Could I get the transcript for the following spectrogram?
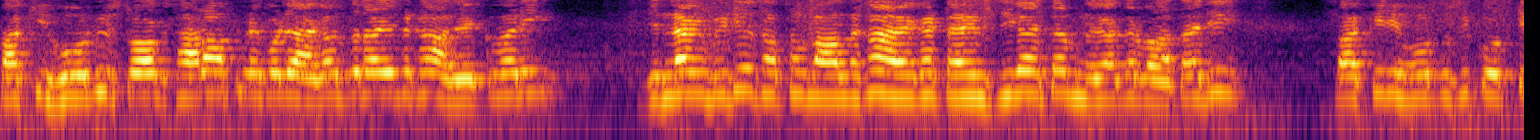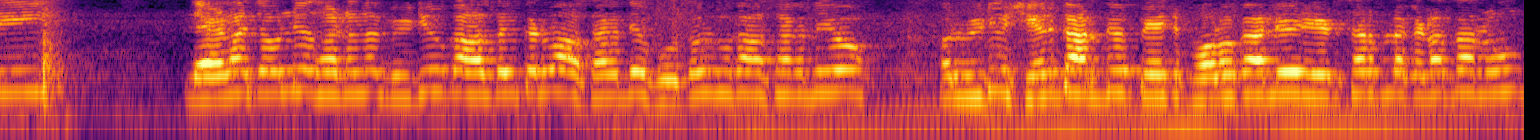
ਬਾਕੀ ਹੋਰ ਵੀ ਸਟਾਕ ਸਾਰਾ ਆਪਣੇ ਕੋਲ ਆ ਗਿਆ ਉਧਰ ਆਏ ਦਿਖਾ ਦੇ ਇੱਕ ਵਾਰੀ। ਜਿੰਨਾ ਵੀ ਵੀਡੀਓ ਸਾਥੋਂ ਮਾਲ ਦਿਖਾਏਗਾ ਟਾਈਮ ਸੀਗਾ, ਇਹ ਤੁਹਾਨੂੰ ਨਿਗਾਹ ਕਰਵਾਤਾ ਜੀ। ਬਾਕੀ ਜੇ ਹੋਰ ਤੁਸੀਂ ਕੋਟੀ ਲੈਣਾ ਚਾਹੁੰਦੇ ਹੋ, ਸਾਡੇ ਨਾਲ ਵੀਡੀਓ ਕਾਲ ਤੇ ਵੀ ਕਢਵਾ ਸਕਦੇ ਹੋ ਫੋਟੋ ਵੀ ਮੰਗਾ ਸਕਦੇ ਹੋ। ਔਰ ਵੀਡੀਓ ਸ਼ੇਅਰ ਕਰ ਦਿਓ ਪੇਜ ਫੋਲੋ ਕਰ ਲਿਓ ਰੇਟ ਸਰਫ ਲੱਗਣਾ ਤੁਹਾਨੂੰ।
